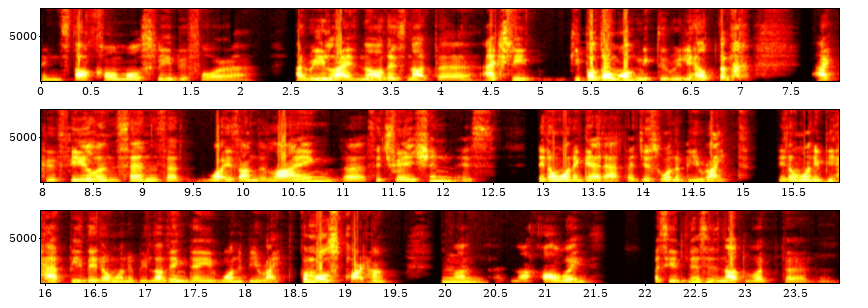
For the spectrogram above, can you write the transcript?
in Stockholm mostly before uh, I realized no, there's not uh, actually people don't want me to really help them. I could feel and sense that what is underlying the situation is they don't want to get at. They just want to be right. They don't want to be happy. They don't want to be loving. They want to be right for most part, huh? Mm. Not not always. I see. This is not what the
